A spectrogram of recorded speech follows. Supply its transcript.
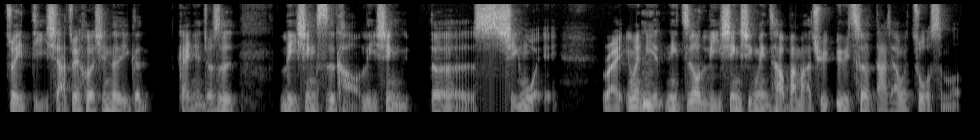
最底下最核心的一个概念，就是理性思考、理性的行为，right？因为你、嗯、你只有理性行为，你才有办法去预测大家会做什么。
